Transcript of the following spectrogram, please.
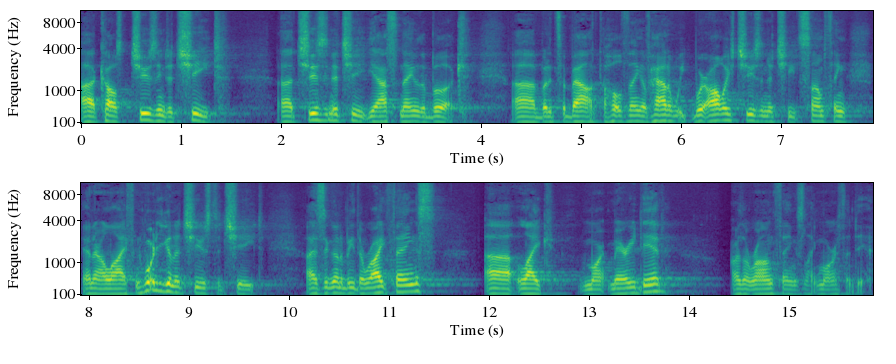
uh, called Choosing to Cheat. Uh, choosing to cheat, yeah, that's the name of the book. Uh, but it's about the whole thing of how do we, we're always choosing to cheat something in our life. And what are you going to choose to cheat? Uh, is it going to be the right things like Mar- Mary did or the wrong things like Martha did?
